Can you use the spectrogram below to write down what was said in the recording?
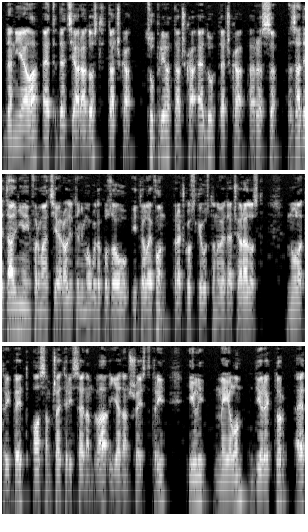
daniela.decijaradost.cuprija.edu.rs Za detaljnije informacije roditelji mogu da pozovu i telefon prečkolske ustanove Dečja radost 035 8472 163 ili mailom direktor at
